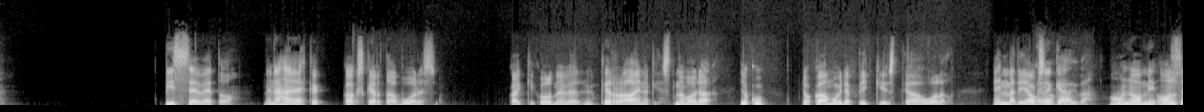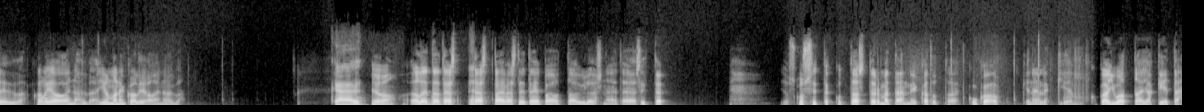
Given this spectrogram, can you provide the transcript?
pisseveto. Me nähdään ehkä kaksi kertaa vuodessa kaikki kolme yhdessä, kerran ainakin. Sitten me voidaan joku joka muiden pikkiin sitten ihan huolella. En mä tiedä, onko Joo. sekään hyvä. On, on, on se hyvä. Kalja on aina hyvä. Ilmanen kalja on aina hyvä. Käy. Joo, aletaan tästä, tästä päivästä eteenpäin ottaa ylös näitä ja sitten joskus sitten kun taas törmätään, niin katsotaan, että kuka on kenellekin ja kuka juottaa ja ketä.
